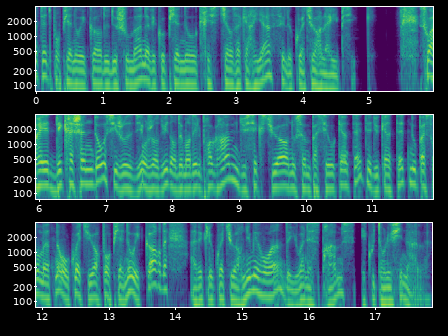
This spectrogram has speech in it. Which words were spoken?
Quintette pour piano et cordes de Schumann avec au piano Christian Zacharias et le quatuor Leipzig. Soirée décrescendo, si j'ose dire, aujourd'hui d'en demander le programme. Du sextuor, nous sommes passés au quintet et du quintet, nous passons maintenant au quatuor pour piano et cordes avec le quatuor numéro 1 de Johannes Brahms. Écoutons le final.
